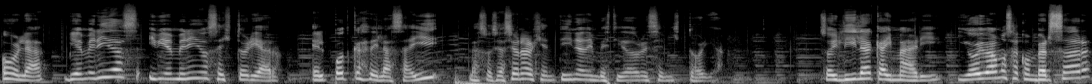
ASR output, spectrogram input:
Hola, bienvenidas y bienvenidos a Historiar, el podcast de la ASAI, la Asociación Argentina de Investigadores en Historia. Soy Lila Caimari y hoy vamos a conversar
